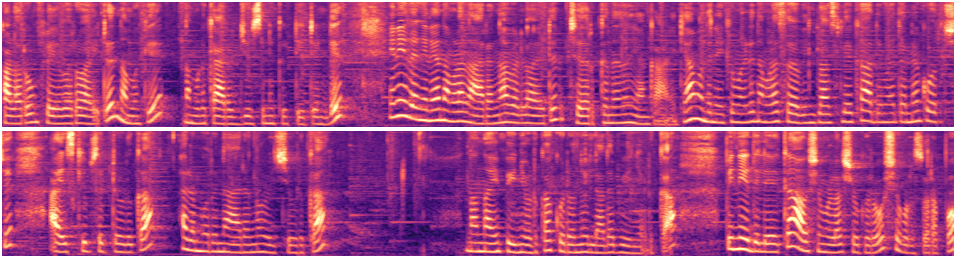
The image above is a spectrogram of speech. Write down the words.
കളറും ഫ്ലേവറും ആയിട്ട് നമുക്ക് നമ്മുടെ ക്യാരറ്റ് ജ്യൂസിന് കിട്ടിയിട്ടുണ്ട്. ഇനി ഇതെങ്ങനെയാണ് നമ്മൾ നാരങ്ങ വെള്ളമായിട്ട് ചേർക്കുന്നതെന്ന് ഞാൻ കാണിക്കാം. അതിനേക്ക് വേണ്ടി നമ്മൾ സെർവിങ് ഗ്ലാസ്സിലേക്ക് ആദ്യമേ തന്നെ കുറച്ച് ഐസ് ക്യൂബ്സ് ഇട്ട് കൊടുക്കുക. അരമുറി നാരങ്ങ ഒഴിച്ചു കൊടുക്കുക. നന്നായി പിഴിഞ്ഞു കൊടുക്കുക കുരൊന്നും ഇല്ലാതെ പിഴിഞ്ഞെടുക്കുക. പിന്നെ ഇതിലേക്ക് ആവശ്യമുള്ള ഷുഗറോ ഷുഗർ സിറപ്പോ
